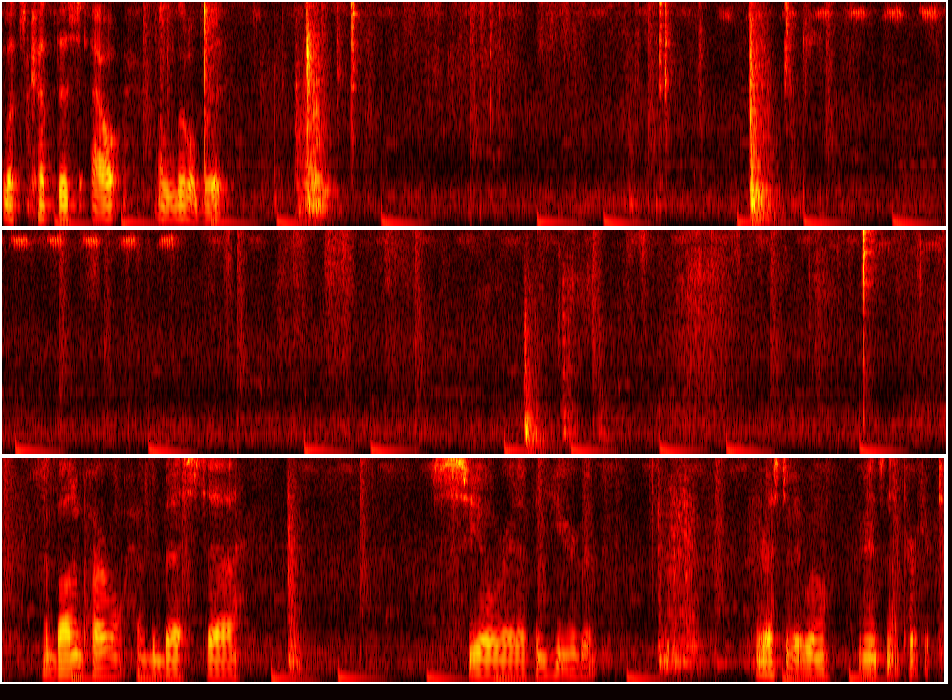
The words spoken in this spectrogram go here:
Let's cut this out a little bit. Bottom part won't have the best uh, seal right up in here, but the rest of it will. And it's not perfect,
